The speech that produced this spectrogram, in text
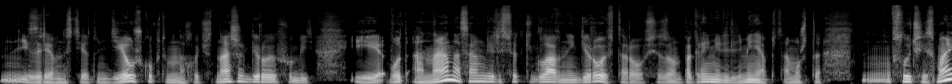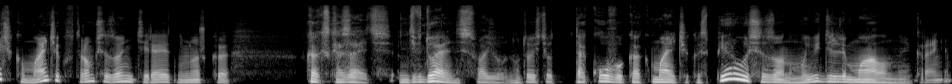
из ревности эту девушку, потом она хочет наших героев убить. И вот она, на самом деле, все-таки главный герой второго сезона, по крайней мере, для меня, потому что в случае с мальчиком, мальчик в втором сезоне теряет немножко как сказать, индивидуальность свою. Ну, то есть вот такого, как мальчик из первого сезона, мы видели мало на экране.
